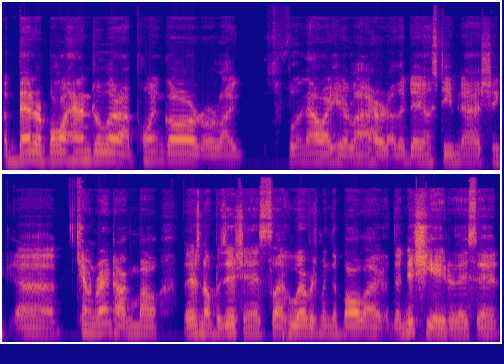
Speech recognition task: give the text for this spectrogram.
a better ball handler at point guard or like well, now I hear like I heard the other day on Steve Nash and uh, Kevin Durant talking about there's no position. It's like whoever's been the ball, like the initiator. They said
